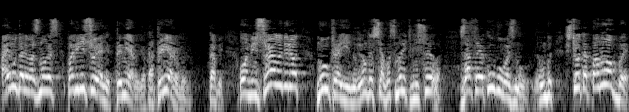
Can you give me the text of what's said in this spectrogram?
а ему дали возможность по Венесуэле, к примеру, я как примеру говорю. Как бы. Он Венесуэлу берет, мы Украину. И он говорит всем, вот смотрите, Венесуэла, завтра я Кубу возьму. Он бы что-то помог бы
